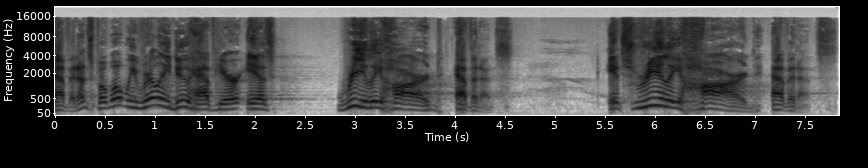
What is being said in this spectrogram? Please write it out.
evidence, but what we really do have here is really hard evidence. It's really hard evidence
